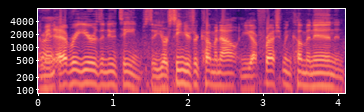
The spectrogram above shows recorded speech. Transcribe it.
I mean, every year is a new team. So your seniors are coming out and you got freshmen coming in, and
